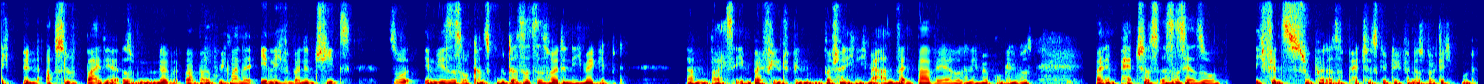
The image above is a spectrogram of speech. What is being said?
ich bin absolut bei dir. Also, ne, ich meine, ähnlich wie bei den Cheats, so, irgendwie ist es auch ganz gut, dass es das heute nicht mehr gibt, ähm, weil es eben bei vielen Spielen wahrscheinlich nicht mehr anwendbar wäre oder nicht mehr problemlos. Bei den Patches ist es ja so, ich finde es super, dass es Patches gibt. Ich finde das wirklich gut.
